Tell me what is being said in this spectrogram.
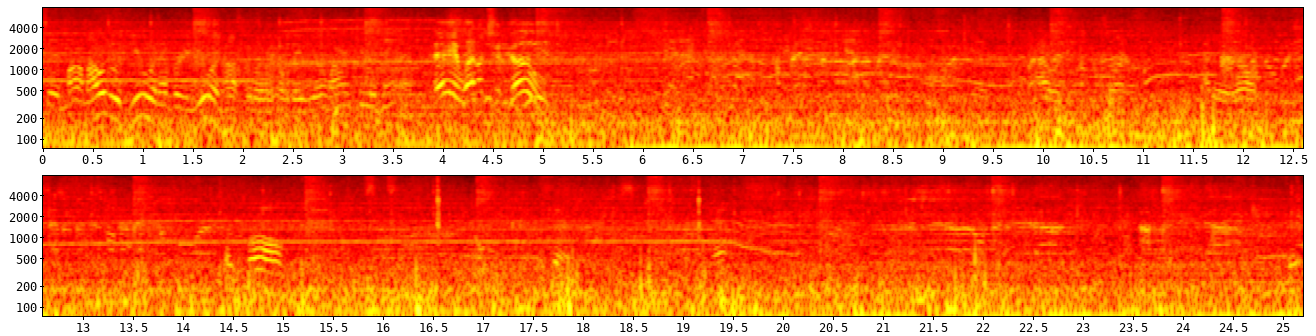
So, Mom, I was with you whenever you were in hospital a couple days ago. Why aren't you with now? Hey, why don't you go? I was I did a walk. Go crawl. What's that? Yeah. Good.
